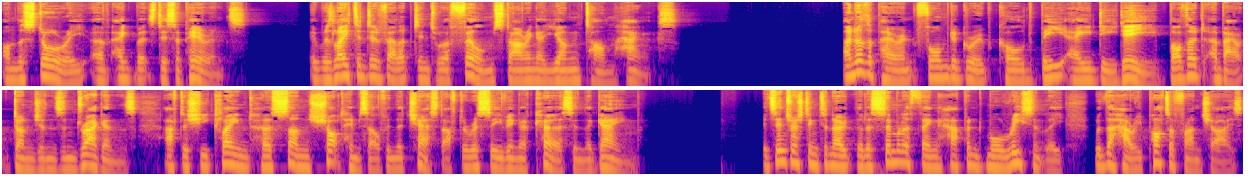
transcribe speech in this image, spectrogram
on the story of Egbert's disappearance. It was later developed into a film starring a young Tom Hanks. Another parent formed a group called BADD, bothered about Dungeons and Dragons, after she claimed her son shot himself in the chest after receiving a curse in the game. It's interesting to note that a similar thing happened more recently with the Harry Potter franchise,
